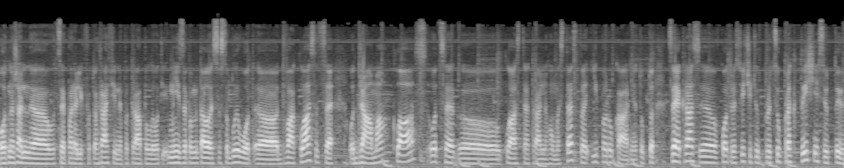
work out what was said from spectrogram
От, на жаль, е, у цей перелік фотографій не потрапили. От мені запам'яталось особливо от, е, два класи: це драма клас, оце е, клас театрального мистецтва і перукарня. Тобто, це якраз вкотре свідчить от про цю практичність от тих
